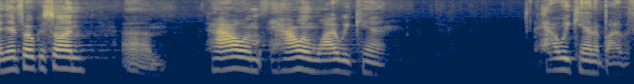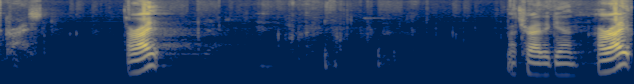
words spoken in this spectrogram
And then focus on um, how and how and why we can how we can abide with Christ. All right? I'll try it again. All right?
